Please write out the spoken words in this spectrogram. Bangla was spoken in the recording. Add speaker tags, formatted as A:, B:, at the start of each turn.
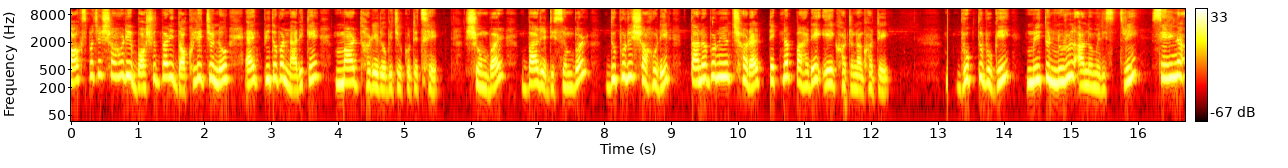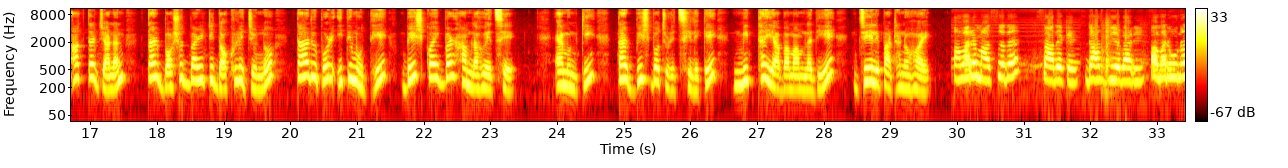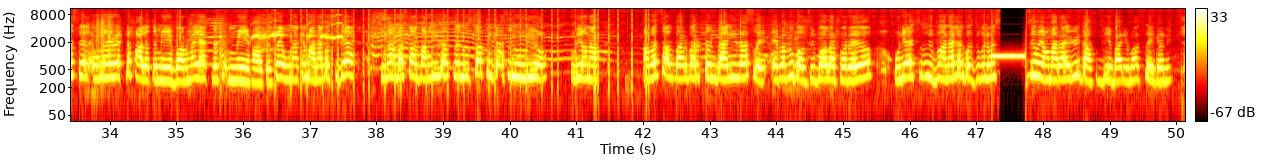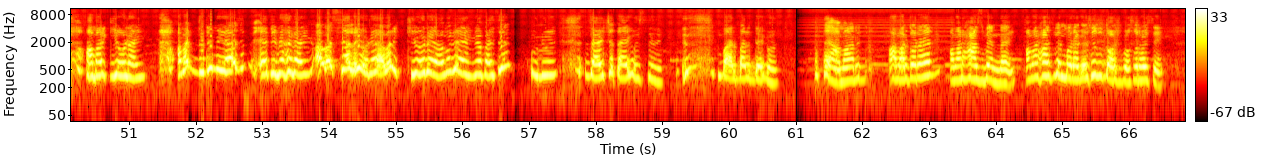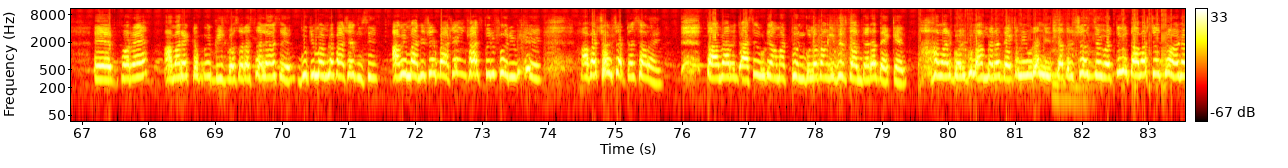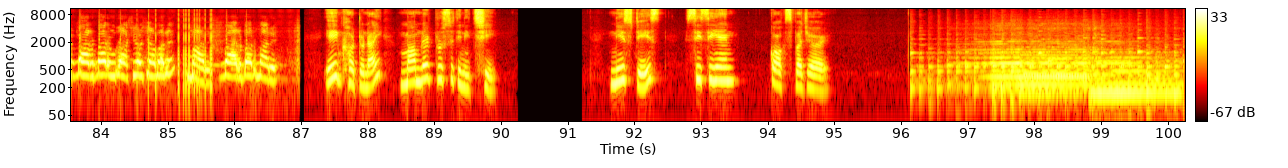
A: কক্সবাজার শহরে বসতবাড়ি দখলের জন্য এক বিধবা নারীকে মারধরের অভিযোগ উঠেছে। সোমবার বারো ডিসেম্বর, দুপুরে শহরের তানবনীয় ছড়ার টেকনাপ পাহাড়ে এ ঘটনা ঘটে। ভুক্তভোগী মৃত নুরুল আলমের স্ত্রী সেলিনা আক্তার জানান, তার বসতবাড়িটি দখলের জন্য তার উপর ইতিমধ্যে বেশ কয়েকবার হামলা হয়েছে। এমনকি তার বিশ বছরের ছেলেকে মিথ্যা ইয়াবা মামলা দিয়ে জেলে পাঠানো হয়।
B: আমারে মাসে সারেকে গাছ দিয়ে বাড়ি। আমার উনার ছেলে উনার একটা ফালতে মেয়ে, বর্মাই একটা মেয়ে ফালতেছে। উনাকে মানা করছি যে তুমি আমার চাল ভাঙি যাচ্ছে নুসা তুই গাছে উড়িও উড়িও না। আমার চাল বারবার টোন ভাঙি যাচ্ছে। এভাবে বলছি বলার পরেও উনি মানা করে করছে বলে যে আমার আর গাছ দিয়ে বাড়ি মারছে এখানে। আমার কেউ নাই। আমার দুটো মেয়ে আছে, এদিনে নাই। আমার ছেলেও নেই, আমার কেউ নেই। আমার একা পাইছে। উনি যাইছে তাই হচ্ছে বারবার দেখো। আমার আমার ঘরে আমার হাজবেন্ড নাই। আমার হাজবেন্ড মারা গেছে দশ বছর হয়েছে। এরপরে আমার একটা বিশ বছরের ছেলে আছে, গুটি মামলা বাসায় দিছে। আমি মানুষের বাসায় কাজ করি ফরি আবার সংসারটা চালাই। তো আমার গাছে উঠে আমার ঠোনগুলো ভাঙি ফেলছে, আপনারা দেখেন। আমার গোলগুলো আপনারা দেখেন ওরা নির্যাতন সহ্য করতে কিন্তু আমার সহ্য হয় না। বারবার ওরা আসে আসে আমারে মারে, বারবার মারে।
A: এই ঘটনায় মামলার প্রস্তুতি নিচ্ছি। News desk CCN Cox's Bazar.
